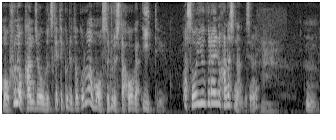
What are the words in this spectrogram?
もう負の感情をぶつけてくるところはもうスルーした方がいいっていう、まあ、そういうぐらいの話なんですよね。うん、うん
